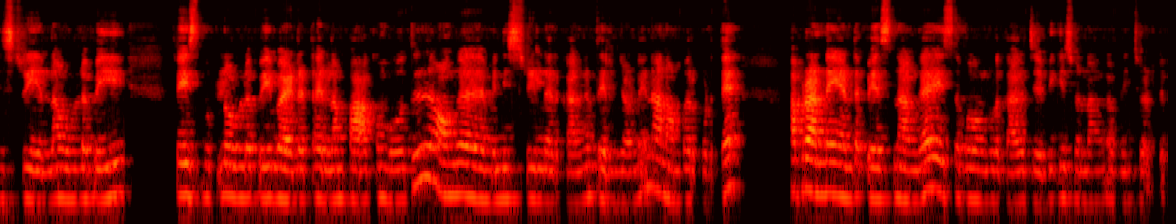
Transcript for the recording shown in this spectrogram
ஹிஸ்ட்ரி எல்லாம் உள்ளே போய் ஃபேஸ்புக்கில் உள்ளே போய் பயோடேட்டா எல்லாம் பார்க்கும்போது அவங்க மினிஸ்ட்ரியில் இருக்காங்கன்னு தெரிஞ்சோடனே நான் நம்பர் கொடுத்தேன். அப்புறம் அண்ணன் என்கிட்ட பேசினாங்க. இசப்போ உங்களுக்காக ஜெபிக்க சொன்னாங்க அப்படின்னு சொல்லிட்டு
